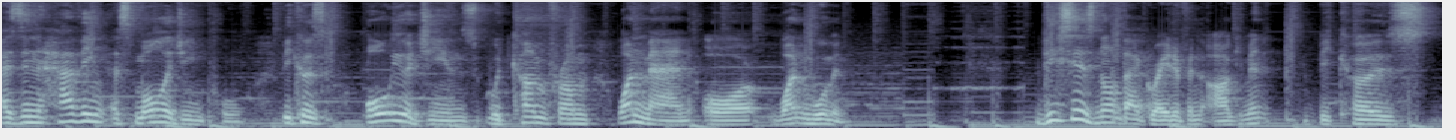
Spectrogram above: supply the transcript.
as in having a smaller gene pool because all your genes would come from one man or one woman. This is not that great of an argument because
